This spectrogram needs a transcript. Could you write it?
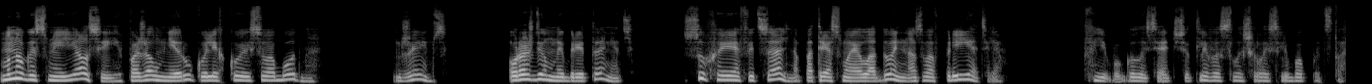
много смеялся и пожал мне руку легко и свободно. Джеймс, урожденный британец, сухо и официально потряс мою ладонь, назвав приятелем. В его голосе отчетливо слышалось любопытство.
